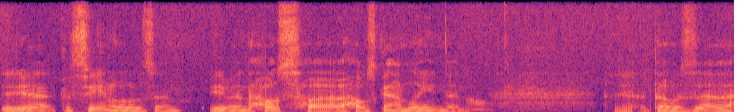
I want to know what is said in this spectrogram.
Yeah, casinos and even house uh, house gambling and yeah, that was uh,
